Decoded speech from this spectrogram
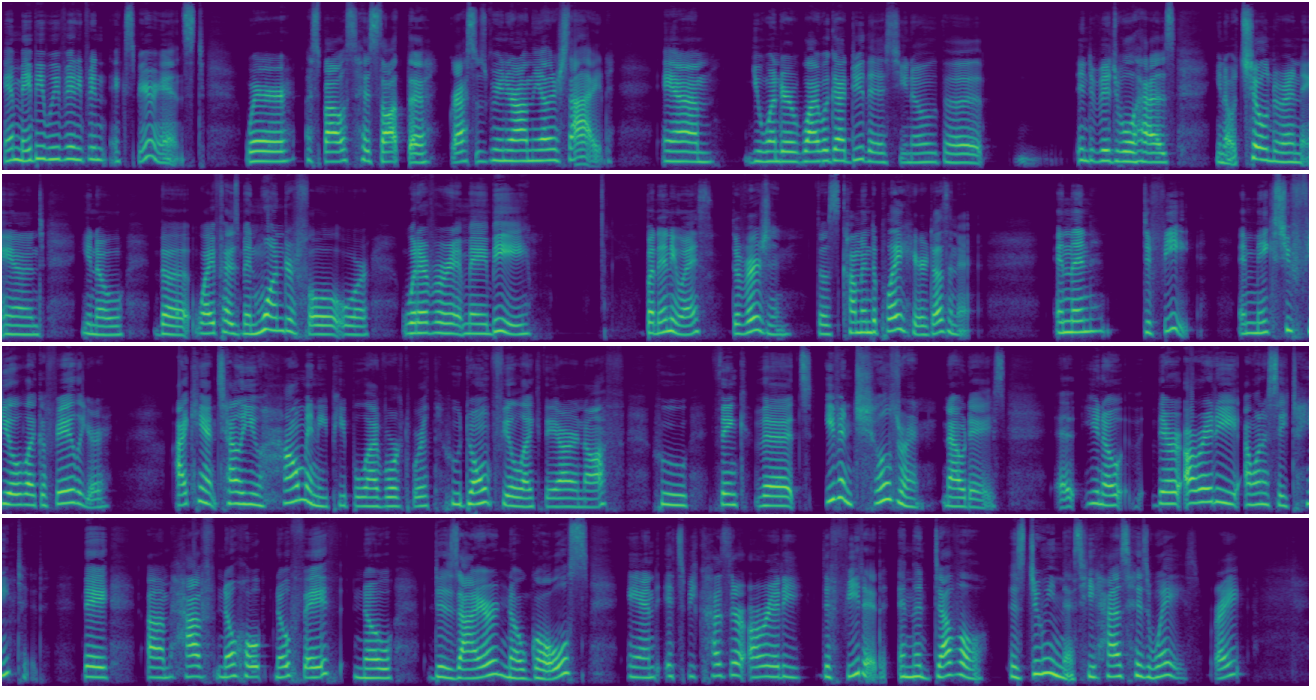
and maybe we've even experienced, where a spouse has thought the grass was greener on the other side. And you wonder, why would God do this? You know, the individual has, you know, children and, you know, the wife has been wonderful or whatever it may be. But, anyways, diversion does come into play here, doesn't it? And then defeat. It makes you feel like a failure. I can't tell you how many people I've worked with who don't feel like they are enough, who think that even children nowadays, uh, you know, they're already, I want to say, tainted. They um, have no hope, no faith, no desire, no goals. And it's because they're already defeated. And the devil is doing this. He has his ways, right?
